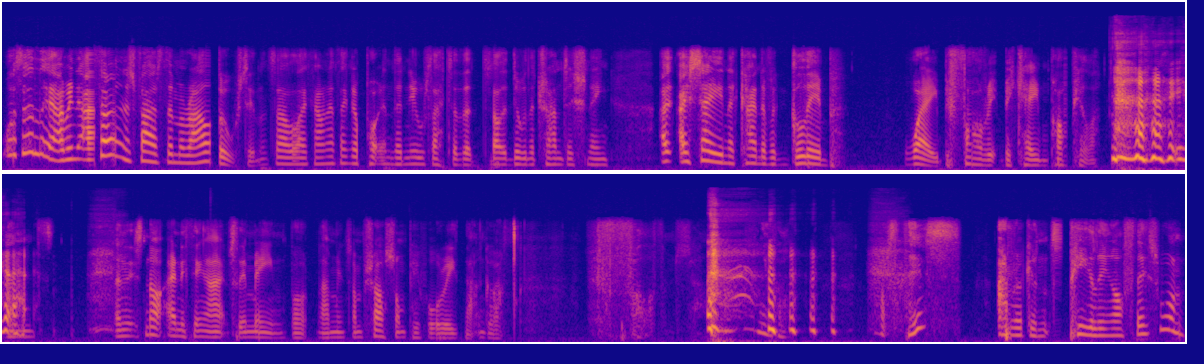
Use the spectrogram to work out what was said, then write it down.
Well, certainly. I mean, I thought as far as the morale boosting, and so like I, mean, I think I put in the newsletter that started doing the transitioning. I, I say in a kind of a glib way before it became popular. yeah. And, and it's not anything I actually mean, but I mean, I'm sure some people read that and go, full of themselves. Go, What's this? Arrogance peeling off this one.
